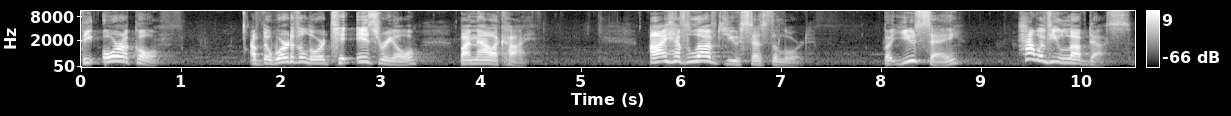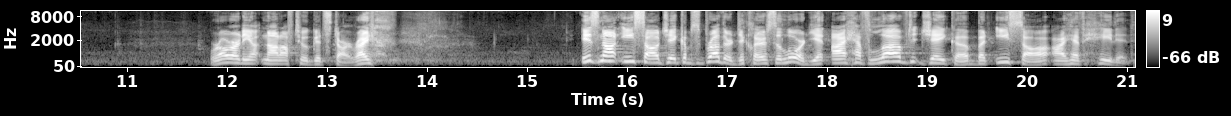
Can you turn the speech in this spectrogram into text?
The oracle of the word of the Lord to Israel by Malachi. I have loved you, says the Lord. But you say, How have you loved us? We're already not off to a good start, right? Is not Esau Jacob's brother, declares the Lord? Yet I have loved Jacob, but Esau I have hated.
